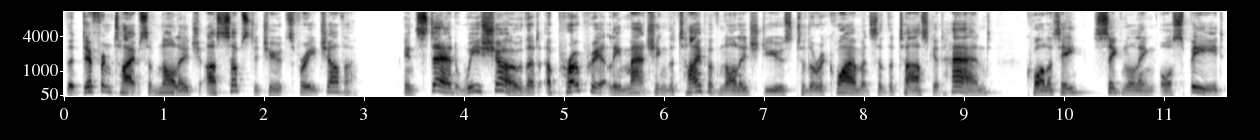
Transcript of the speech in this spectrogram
that different types of knowledge are substitutes for each other. Instead, we show that appropriately matching the type of knowledge used to the requirements of the task at hand, quality, signaling, or speed,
